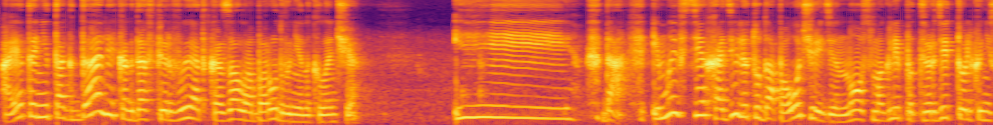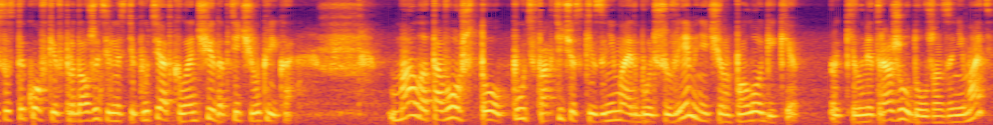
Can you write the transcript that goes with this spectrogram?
а это не тогда ли, когда впервые отказала оборудование на каланче? И... Да, и мы все ходили туда по очереди, но смогли подтвердить только несостыковки в продолжительности пути от Каланчи до Птичьего Крика. Мало того, что путь фактически занимает больше времени, чем по логике по километражу должен занимать,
